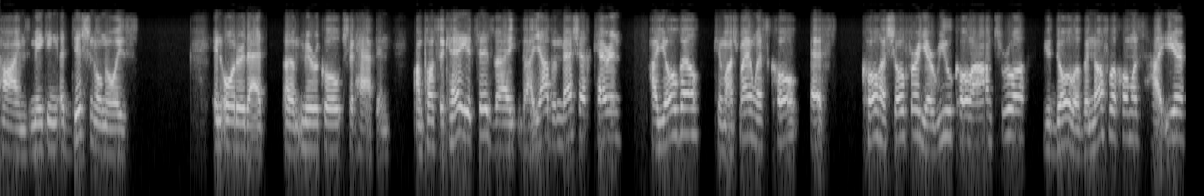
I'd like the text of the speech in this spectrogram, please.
times, making additional noise in order that a miracle should happen. On Pasuk Hey, it says, "Vayab meshech keren hayovel kimashmael es kol es kol hashofar yariu kol am trua gedola v'nafla chomos ha'ir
